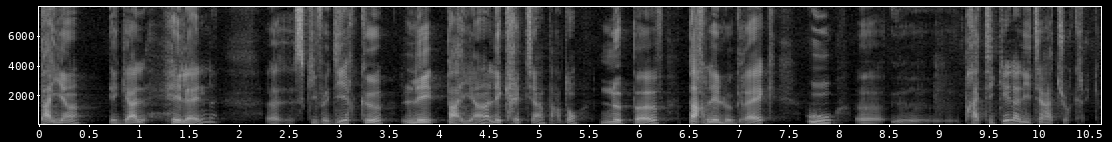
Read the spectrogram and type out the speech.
païen égale Hélène, euh, ce qui veut dire que les païens, les chrétiens, pardon, ne peuvent parler le grec ou euh, euh, pratiquer la littérature grecque.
